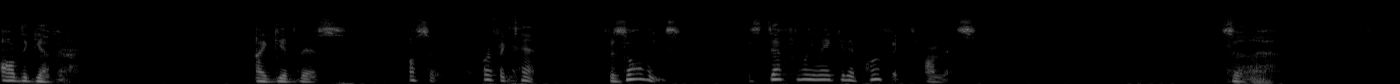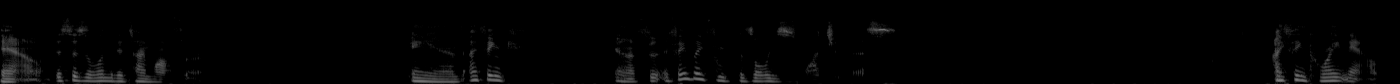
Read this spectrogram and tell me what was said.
altogether, I give this also a perfect 10. Fazoli's is definitely making it perfect on this. So, now, this is a limited time offer. And I think know, if, if anybody from Fazoli's is watching this, I think right now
